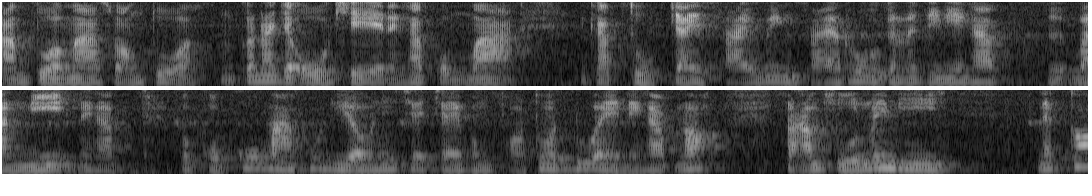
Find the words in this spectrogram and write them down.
3 ตัวมา 2 ตัวมันก็น่าจะโอเคนะครับ ผมว่านะครับถูกใจสายวิ่งสายรูดกันเลยทีนี้ครับวันนี้นะครับประกบคู่มาคู่เดียวนี่ใจใจผมขอโทษด้วยนะครับเนาะ30ไม่มีแล้วก็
